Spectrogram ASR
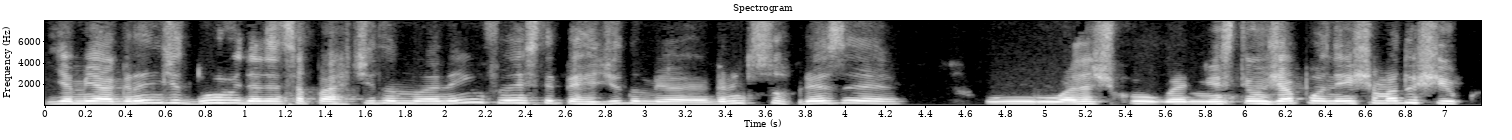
E a minha grande dúvida nessa partida não é nem o Fluminense ter perdido, a minha grande surpresa é o Atlético Goianiense tem um japonês chamado Chico.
